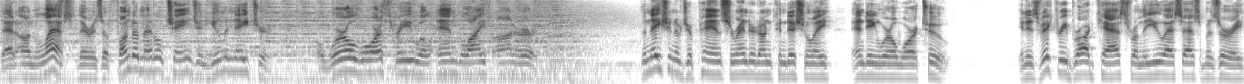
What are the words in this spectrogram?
that unless there is a fundamental change in human nature, a World War III will end life on Earth. The nation of Japan surrendered unconditionally, ending World War II. In his victory broadcast from the USS Missouri,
